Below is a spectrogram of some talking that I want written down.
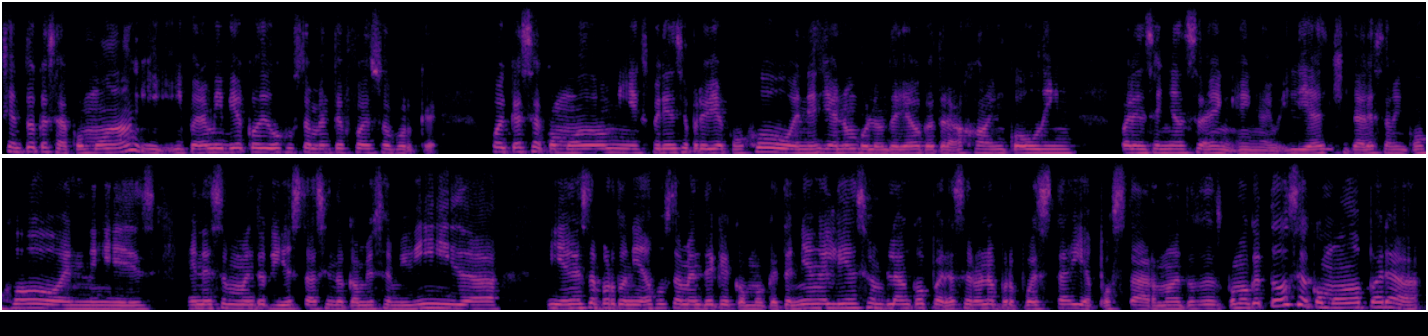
siento que se acomodan y, para mí Vía Código justamente fue eso, porque fue que se acomodó mi experiencia previa con jóvenes, ya en un voluntariado que trabajaba en coding para enseñanza en, en habilidades digitales también con jóvenes, en ese momento que yo estaba haciendo cambios en mi vida, y en esa oportunidad justamente que como que tenían el lienzo en blanco para hacer una propuesta y apostar, ¿no? Entonces como que todo se acomodó para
